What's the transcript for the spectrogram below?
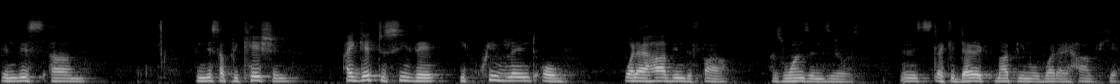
in this, um, in this application, I get to see the equivalent of what I have in the file as ones and zeros. And it's like a direct mapping of what I have here.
